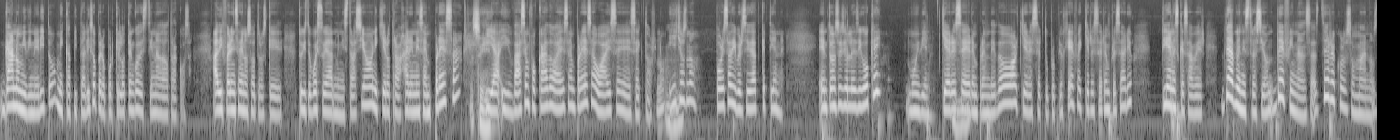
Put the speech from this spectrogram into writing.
gano mi dinerito, me capitalizo, pero porque lo tengo destinado a otra cosa. A diferencia de nosotros que tú dices, voy a estudiar administración y quiero trabajar en esa empresa Sí. y, a- y vas enfocado a esa empresa o a ese sector, ¿no? Y ellos no, por esa diversidad que tienen. Entonces yo les digo, ok, muy bien, quieres ser emprendedor, quieres ser tu propio jefe, quieres ser empresario, tienes que saber de administración, de finanzas, de recursos humanos,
